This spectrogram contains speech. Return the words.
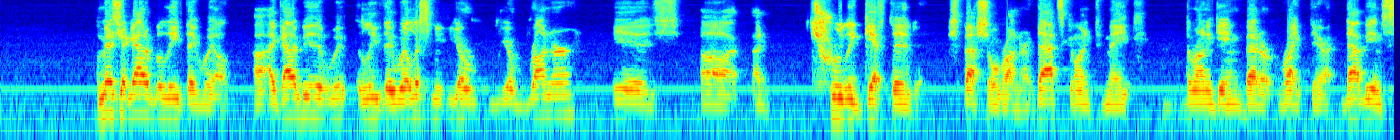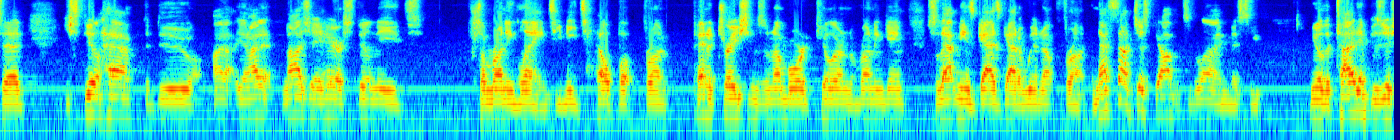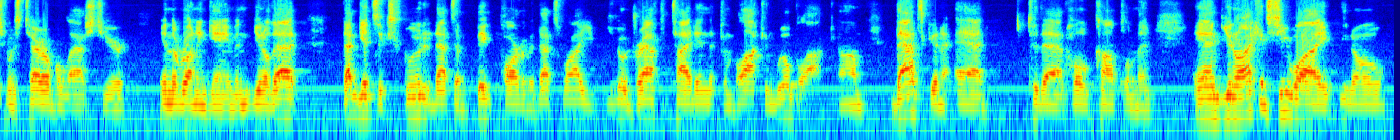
Missi, I got to believe they will. Uh, I got to believe they will. Listen, your your runner is uh, a truly gifted, special runner. That's going to make the running game better right there. That being said, you still have to do. I, you know, Najee Harris still needs some running lanes. He needs help up front penetration is the number one killer in the running game. So that means guys got to win up front. And that's not just the offensive line, Missi. You know, the tight end position was terrible last year in the running game. And, you know, that that gets excluded. That's a big part of it. That's why you, you go draft a tight end that can block and will block. Um, that's going to add to that whole complement. And, you know, I can see why, you know,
